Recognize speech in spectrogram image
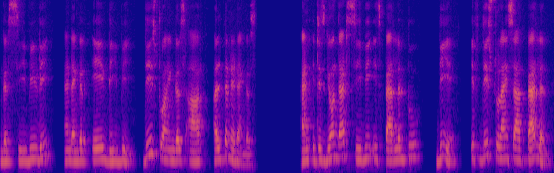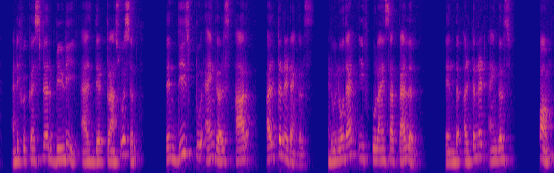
angle CBD and angle ADB. These two angles are alternate angles and it is given that CB is parallel to DA. If these two lines are parallel and if we consider BD as their transversal then these two angles are alternate angles and we know that if two lines are parallel then the alternate angles formed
